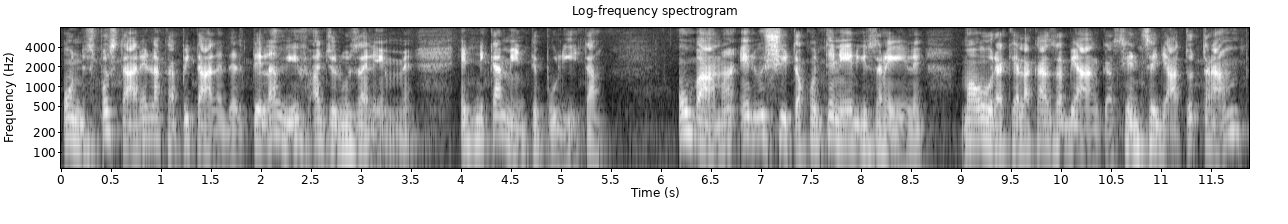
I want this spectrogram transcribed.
onde spostare la capitale del Tel Aviv a Gerusalemme, etnicamente pulita. Obama è riuscito a contenere Israele, ma ora che alla Casa Bianca si è insediato Trump,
